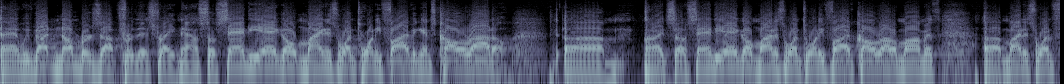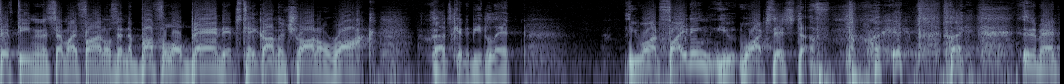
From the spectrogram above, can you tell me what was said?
And we've got numbers up for this right now. So San Diego minus 125 against Colorado. Um, all right, so San Diego minus 125, Colorado Mammoth uh, minus 115 in the semifinals, and the Buffalo Bandits take on the Toronto Rock. That's going to be lit. You want fighting? You watch this stuff. like, man,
